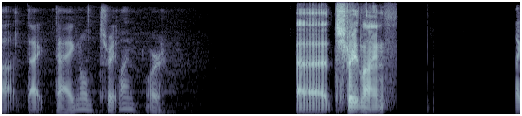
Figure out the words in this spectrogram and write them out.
Uh, di diagonal straight line or Uh straight line. uh,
